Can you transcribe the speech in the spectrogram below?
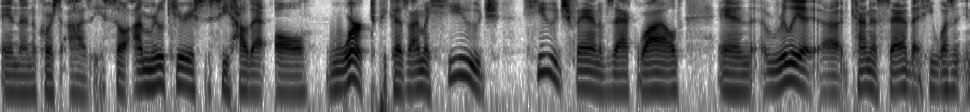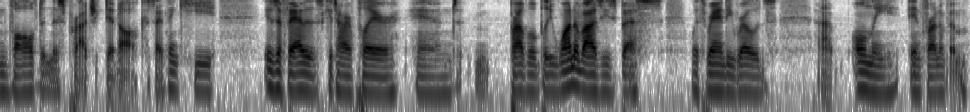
and then of course Ozzy. So I'm real curious to see how that all worked because I'm a huge, huge fan of Zakk Wylde, and really uh, kind of sad that he wasn't involved in this project at all because I think he is a fabulous guitar player and probably one of Ozzy's best with Randy Rhoads uh, only in front of him.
